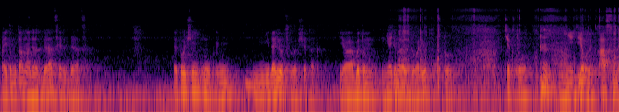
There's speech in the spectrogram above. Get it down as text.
Поэтому там надо разбираться и разбираться. Это очень, ну, н- не дается вообще так. Я об этом не один раз говорил, что те, кто не делают асаны,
